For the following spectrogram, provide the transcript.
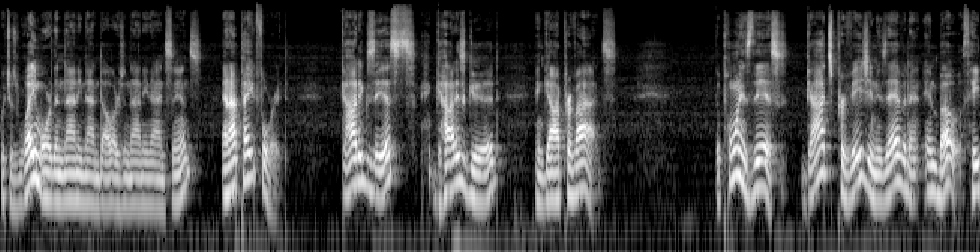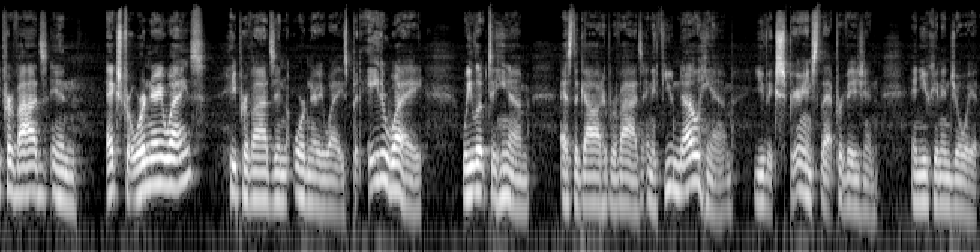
which was way more than $99.99, and I paid for it. God exists, God is good, and God provides. The point is this God's provision is evident in both. He provides in extraordinary ways, he provides in ordinary ways. But either way, we look to Him as the God who provides. And if you know Him, you've experienced that provision and you can enjoy it.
